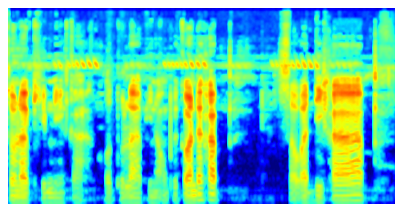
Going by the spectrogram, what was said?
สำหรับคลิปนี้ก็ขอตัวลาพี่น้องไปก่อนนะครับ สวัสดีครับ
